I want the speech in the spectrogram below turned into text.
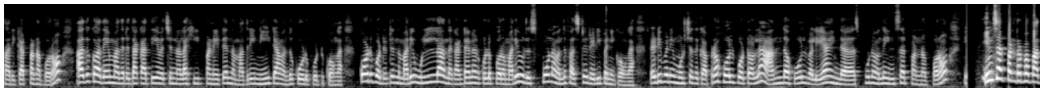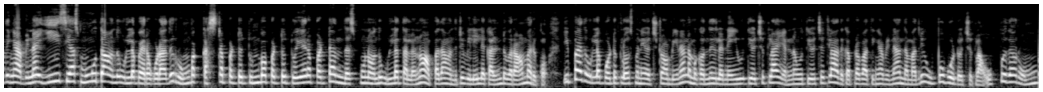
சாரி கட் பண்ண போகிறோம் அதுக்கும் அதே மாதிரி தான் கத்தியை வச்சு நல்லா ஹீட் பண்ணிவிட்டு இந்த மாதிரி நீட்டாக வந்து கோடு போட்டுக்கோங்க. கோடு போட்டுட்டு இந்த மாதிரி உள்ளே அந்த கண்டெய்னருக்குள்ளே போகிற மாதிரி ஒரு ஸ்பூனை வந்து ஃபஸ்ட்டு ரெடி பண்ணிக்கோங்க. ரெடி பண்ணி முடிச்சதுக்கப்புறம் ஹோல் போட்டோம்ல அந்த ஹோல் வழியாக இந்த ஸ்பூனை வந்து இன்சர்ட் பண்ண போகிறோம் இன்சர்ட் பண்ணுறப்ப பார்த்தீங்க அப்படின்னா ஈஸியாக ஸ்மூத்தாக வந்து உள்ளே போயிடக்கூடாது ரொம்ப கஷ்டப்பட்டு துன்பப்பட்டு துயரப்பட்டு அந்த ஸ்பூனை வந்து உள்ளே தள்ளணும். அப்போ தான் வந்துட்டு வெளியில் கலந்து வராமல் இருக்கும். இப்போ அதை உள்ளே போட்டு க்ளோஸ் பண்ணி வச்சிட்டோம் அப்படின்னா நமக்கு வந்து இதில் நெய் ஊற்றி வச்சுக்கலாம் எண்ணெய் ஊற்றி வச்சுக்கலாம். அதுக்கப்புறம் பார்த்தீங்க அப்படின்னா அந்த மாதிரி உப்பு போட்டு வச்சுக்கலாம். உப்பு தான் ரொம்ப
